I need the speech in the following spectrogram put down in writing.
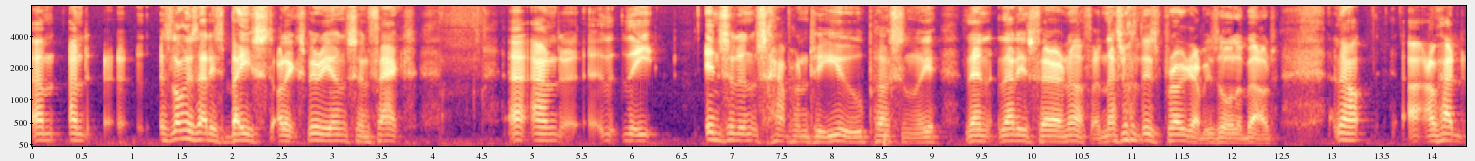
Um, and uh, as long as that is based on experience and fact, uh, and the incidents happen to you personally, then that is fair enough. And that's what this program is all about. Now, I've had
